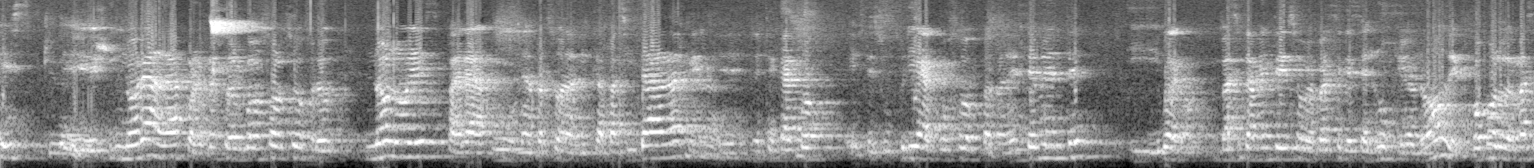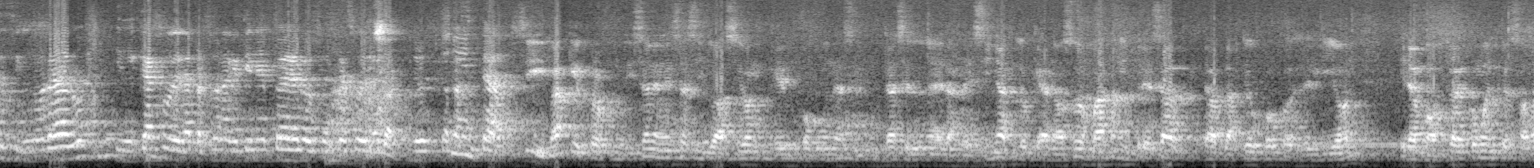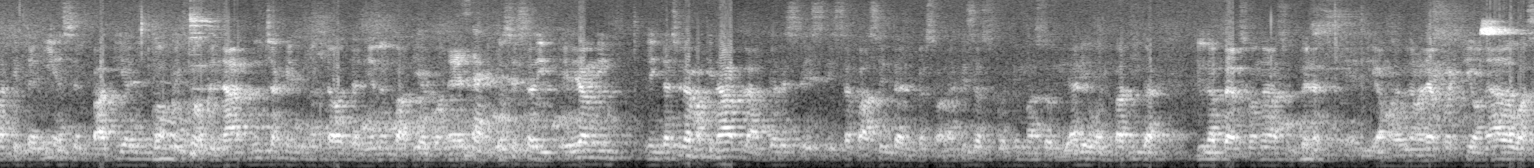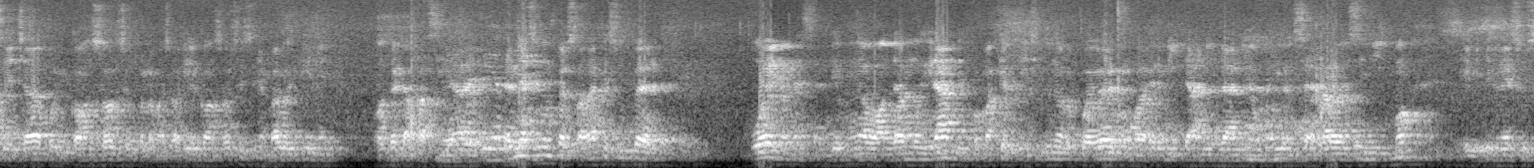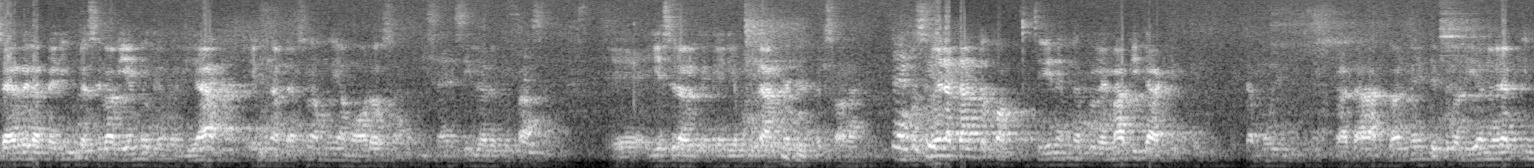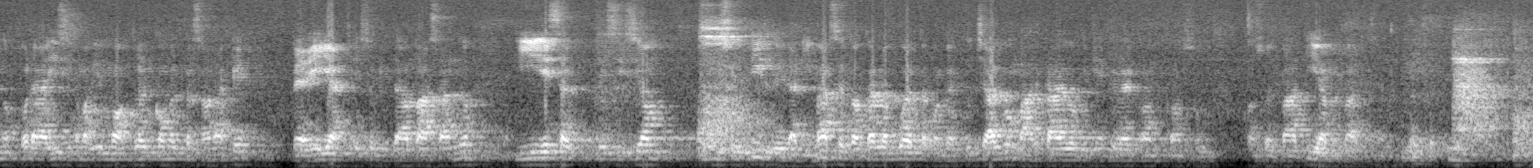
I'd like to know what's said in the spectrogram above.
es eh, ignorada por el resto del consorcio, pero no lo es para una persona discapacitada, que eh, en este caso este, sufría acoso permanentemente, y bueno, básicamente eso me parece que es el núcleo, ¿no? De cómo lo demás es ignorado, y en el caso de la persona que tiene perros, en el caso de los, de los discapacitados. Sí, más que profundizar en esa situación, que es un poco una circunstancia de una de las vecinas, lo que a nosotros más nos interesaba, que estaba planteado un poco desde el guion, era mostrar cómo el personaje tenía esa empatía en un contexto donde mucha gente no estaba teniendo empatía con él. Exacto. Entonces era una- la intención era más que nada plantear es- es- esa faceta del personaje, esa cuestión más solidaria o empática de una persona super, eh, digamos, de alguna manera cuestionada o acechada por el consorcio, por la mayoría del consorcio, y sin embargo él tiene otra capacidad. Termina siendo un personaje súper bueno en ese sentido, con una bondad muy grande, por más que al principio uno lo puede ver como ermitaño, uranio, medio encerrado en sí mismo, eh, en el suceder de la película se va viendo que en realidad es una persona muy amorosa y sensible a lo que pasa. Eh, y eso era lo que quería mostrar del personaje. Entonces no era tanto, con, si bien es una problemática que, que está muy tratada actualmente, pero en realidad no era irnos por ahí, sino más bien mostrar cómo el personaje veía eso que estaba pasando y esa decisión muy sutil de animarse a tocar la puerta cuando escucha algo marca algo que tiene que ver con, con, su, con su empatía, me parece.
